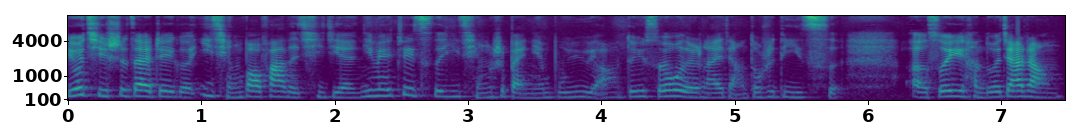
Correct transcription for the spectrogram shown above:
尤其是在这个疫情爆发的期间，因为这次的疫情是百年不遇啊，对于所有的人来讲都是第一次，呃，所以很多家长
